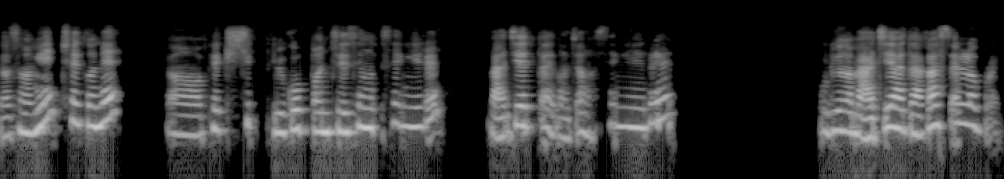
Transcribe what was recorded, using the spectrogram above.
여성이 최근에 어, 117번째 생, 생일을 맞이했다 이거죠. 생일을 우리가 맞이하다가 셀러브레이트.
